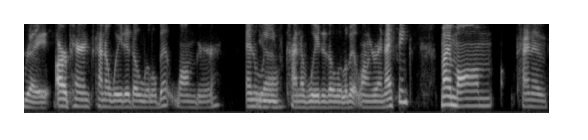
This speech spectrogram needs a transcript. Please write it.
right. our parents kind of waited a little bit longer and Yeah. we've kind of waited a little bit longer and i think my mom kind of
